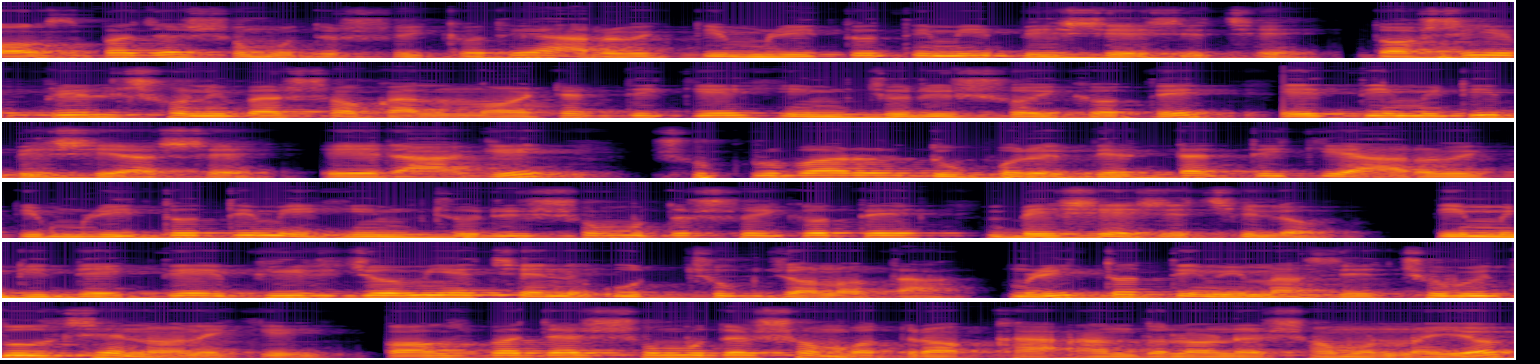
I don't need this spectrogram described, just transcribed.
কক্সবাজার সমুদ্র সৈকতে আরও একটি মৃত তিমি ভেসে এসেছে। দশই এপ্রিল শনিবার সকাল নয়টার দিকে হিমচুরির সৈকতে এই তিমিটি ভেসে আসে। এর আগে শুক্রবার দুপুরে দেড়টার দিকে আরও একটি মৃত তিমি হিমচুরির সমুদ্র সৈকতে ভেসে এসেছিল। তিমিটি দেখতে ভিড় জমিয়েছেন উৎসুক জনতা। মৃত তিমি মাছে ছবি তুলছেন অনেকেই কক্সবাজার সমুদ্র সম্পদ রক্ষা আন্দোলনের সমন্বয়ক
